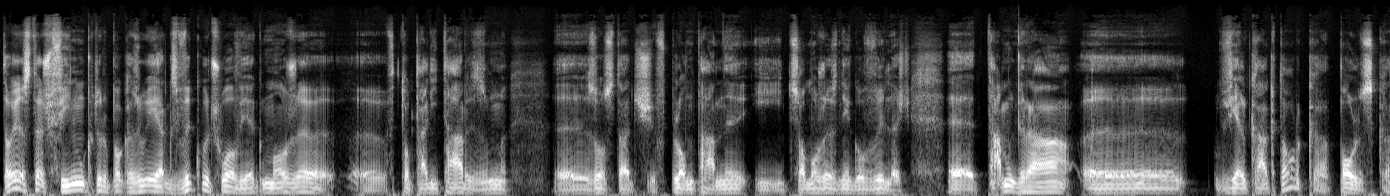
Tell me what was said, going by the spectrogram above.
to jest też film, który pokazuje, jak zwykły człowiek może w totalitaryzm zostać wplątany i co może z niego wyleść. Tam gra wielka aktorka polska,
